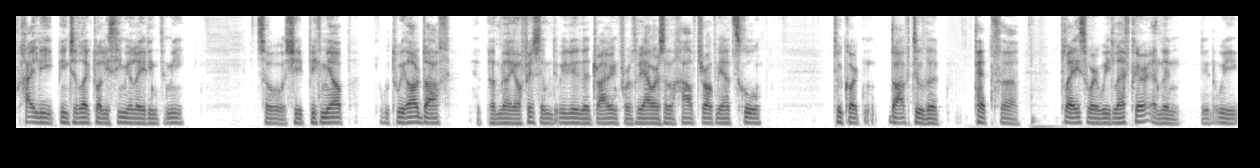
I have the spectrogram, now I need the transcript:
highly intellectually stimulating to me. So she picked me up with our dog at my office, and we did the driving for three hours and a half. Dropped me at school, took our dog to the pet uh, place where we left her, and then we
